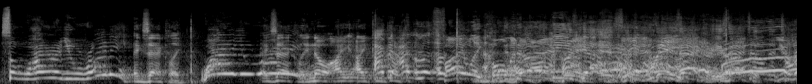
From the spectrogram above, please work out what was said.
So why are you running? Exactly. Why are you running? Exactly. No, I, I, I, mean, I uh, Finally, Coleman and I agree. Exactly. Exactly. None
